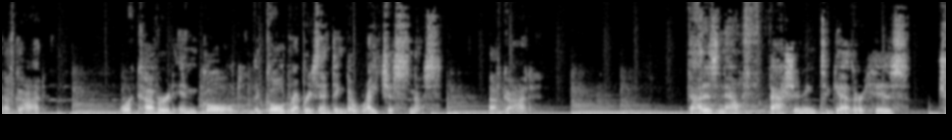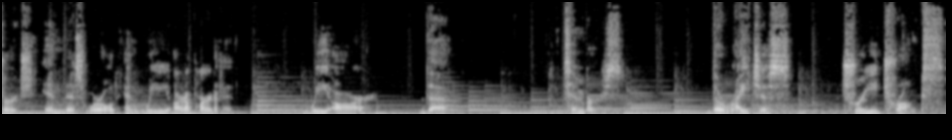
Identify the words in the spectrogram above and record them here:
of God, were covered in gold, the gold representing the righteousness of God. God is now fashioning together his church in this world, and we are a part of it. We are the timbers, the righteous tree trunks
